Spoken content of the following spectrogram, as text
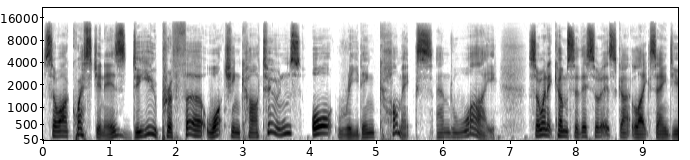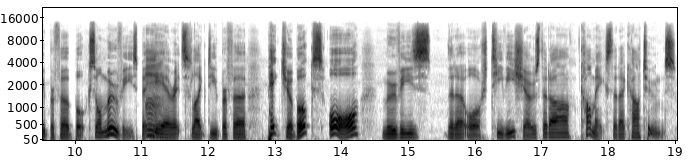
So, our question is Do you prefer watching cartoons or reading comics, and why? So, when it comes to this sort of, it's like saying, Do you prefer books or movies? But mm. here it's like, Do you prefer picture books or movies that are, or TV shows that are comics, that are cartoons?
